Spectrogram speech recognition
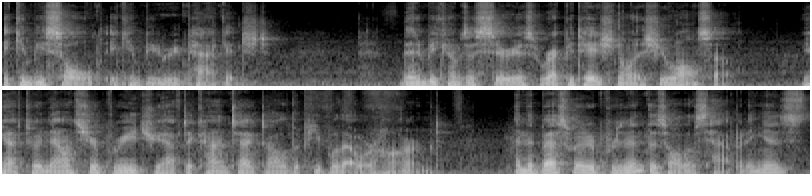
it can be sold, it can be repackaged. Then it becomes a serious reputational issue also. You have to announce your breach, you have to contact all the people that were harmed. And the best way to present this all this happening is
